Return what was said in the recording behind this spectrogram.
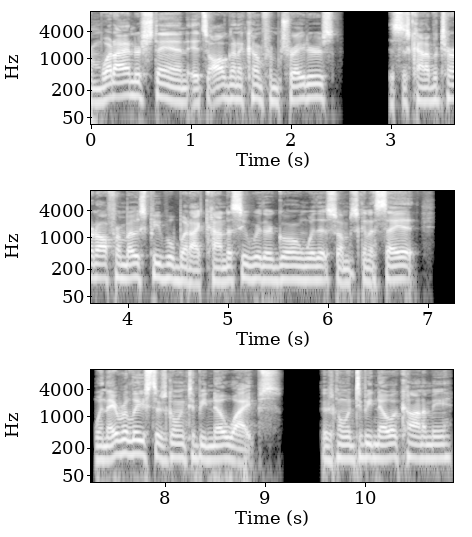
from what I understand, it's all going to come from traders. This is kind of a turnoff for most people, but I kind of see where they're going with it. So I'm just going to say it. When they release, there's going to be no wipes, there's going to be no economy.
